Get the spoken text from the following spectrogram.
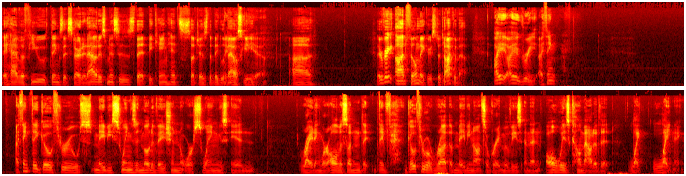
They have a few things that started out as misses that became hits, such as The Big Big Lebowski. yeah. Uh, they're very odd filmmakers to talk Yeah. about. I I agree. I think I think they go through maybe swings in motivation or swings in writing where all of a sudden they they've go through a rut of maybe not so great movies and then always come out of it like lightning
